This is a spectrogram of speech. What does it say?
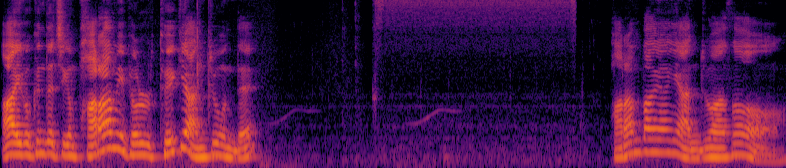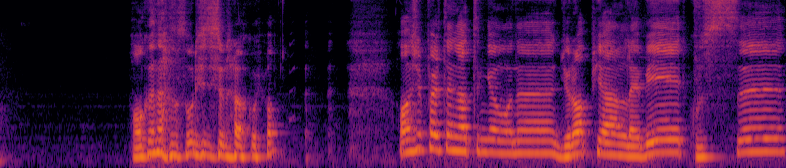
아 이거 근데 지금 바람이 별로 되게 안 좋은데? 바람 방향이 안 좋아서 버그나서 소리 지르라고요? 허쉬펠튼 같은 경우는 유러피안 레빗, 구스,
